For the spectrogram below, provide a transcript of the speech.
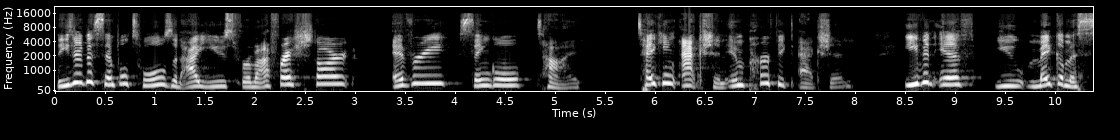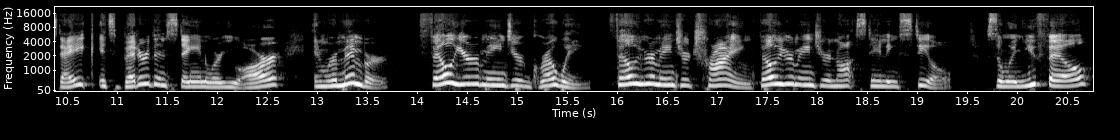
These are the simple tools that I use for my fresh start every single time. Taking action, imperfect action. Even if you make a mistake, it's better than staying where you are. And remember, failure means you're growing. Failure means you're trying. Failure means you're not standing still. So when you fail,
